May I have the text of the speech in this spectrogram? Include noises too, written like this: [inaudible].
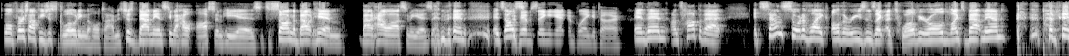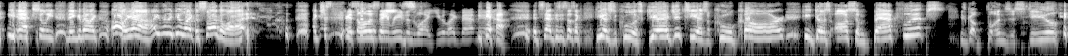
well first off he's just gloating the whole time it's just batman saying about how awesome he is it's a song about him about how awesome he is [laughs] and then it's With also him singing it and playing guitar. and then on top of that it sounds sort of like all the reasons like a 12 year old likes batman [laughs] but then you actually think about like oh yeah i really do like the song a lot [laughs] i guess It's all the same reasons why you like Batman. yeah, it's sad because it sounds like he has the coolest gadgets. He has a cool car. He does awesome backflips. He's got buns of steel. [laughs]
